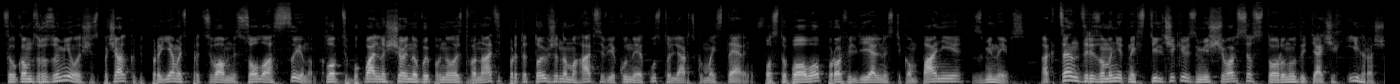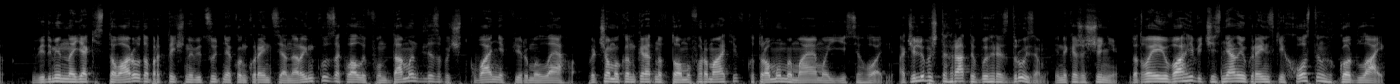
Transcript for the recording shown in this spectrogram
Цілком зрозуміло, що спочатку підприємець працював не соло, а сином. Хлопцю буквально щойно виповнилось 12, проте той вже намагався в яку не яку столярську майстерність. Поступово профіль діяльності компанії змінився. Акцент з різноманітних стільчиків зміщувався в сторону дитячих іграшок. Відмінна якість товару та практично відсутня конкуренція на ринку заклали фундамент для започаткування фірми Лего. Причому конкретно в тому форматі, в котрому ми маємо її сьогодні. А чи любиш ти грати в ігри з друзям? І не каже, що ні. До твоєї уваги вітчизняний український хостинг Godlike.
